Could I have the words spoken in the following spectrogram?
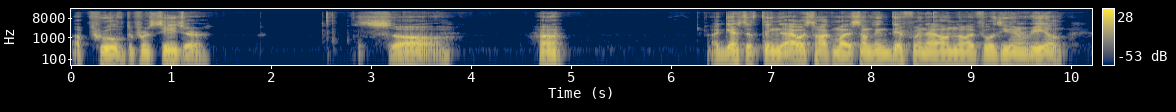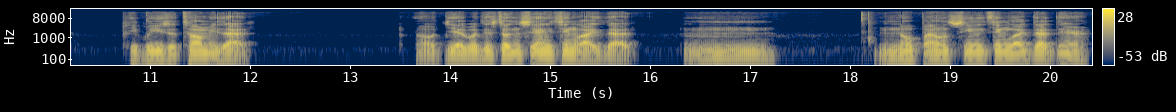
approved the procedure. So, huh. I guess the thing that I was talking about is something different. I don't know if it was even real. People used to tell me that. Oh, yeah, but this doesn't say anything like that. Mm, nope, I don't see anything like that there.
